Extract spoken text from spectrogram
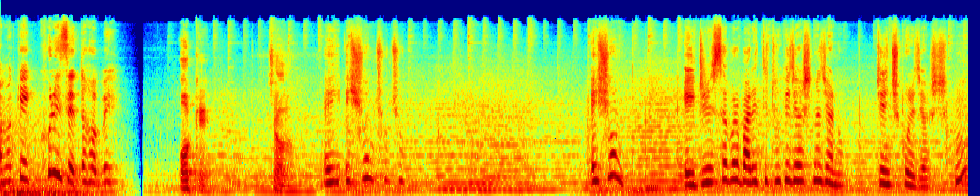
আমাকে এক্ষুনি যেতে হবে। ওকে চলো। এই এই শোন শোন শোন। এই শোন এই ড্রেস আবার বাড়িতে ঢুকে যাস না জানো চেঞ্জ করে যাস হুম?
